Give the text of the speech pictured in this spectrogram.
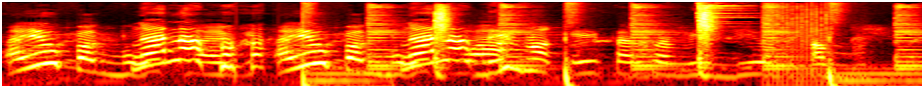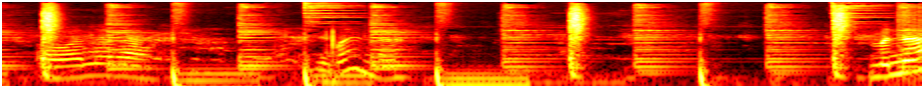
Ayaw pagbuot. Nga na. Ayaw pagbuot. Nga na di makita sa video. Abot. Oh, ano ra? Mana? Mana?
